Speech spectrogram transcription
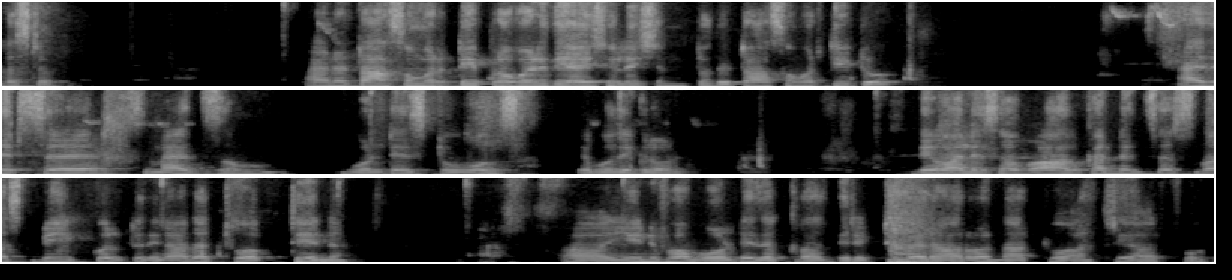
Next step. And a transformer T provide the isolation to the transformer T2 as its uh, maximum voltage 2 volts above the ground. The values of all condensers must be equal to the other to obtain uh, uniform voltage across the rectifier R1, R2, R3, R4.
